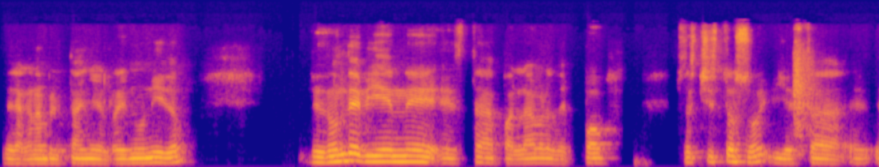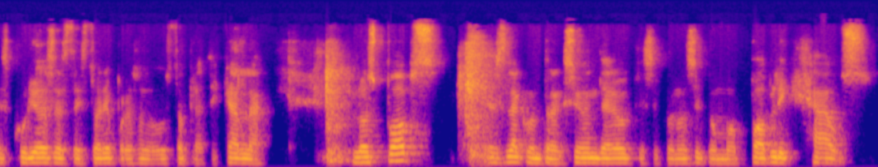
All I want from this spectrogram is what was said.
de la Gran Bretaña y el Reino Unido. ¿De dónde viene esta palabra de pop? Pues es chistoso y está, es curiosa esta historia, por eso me gusta platicarla. Los pops es la contracción de algo que se conoce como public house.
